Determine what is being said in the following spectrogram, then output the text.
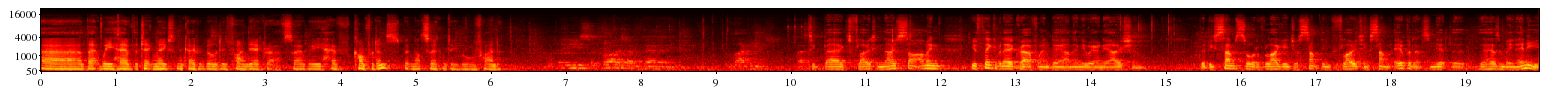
uh, that we have the techniques and the capability to find the aircraft. So we have confidence, but not certainty we will find it. Are you surprised you haven't found any luggage, Plastic bags floating, no sign. I mean, you'd think if an aircraft went down anywhere in the ocean, there'd be some sort of luggage or something floating, some evidence, and yet there, there hasn't been any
